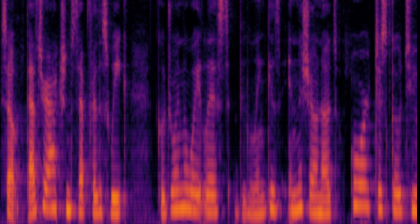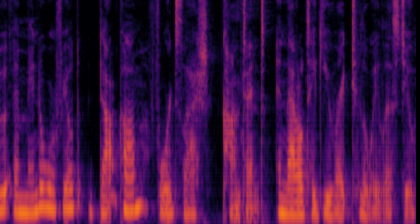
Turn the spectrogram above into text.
So that's your action step for this week. Go join the waitlist. The link is in the show notes, or just go to amandawarfield.com forward slash content, and that'll take you right to the waitlist too.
